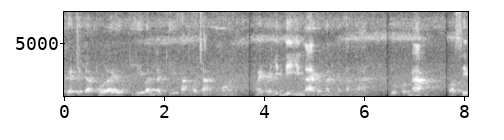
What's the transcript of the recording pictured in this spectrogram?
เกิดจะดับเท่าไหรกี่วันและกี่ครั้งก็ช่างของมัน ไม่ไปยินดียินไล่กับมันกับขันธ์ห้ารูปกับนามก็สิ้น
